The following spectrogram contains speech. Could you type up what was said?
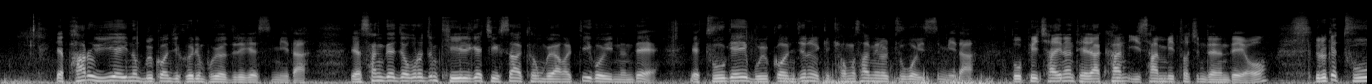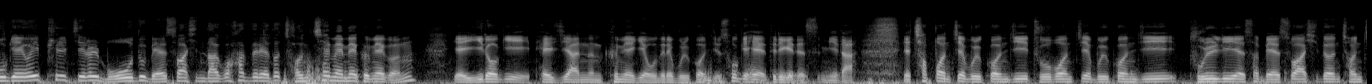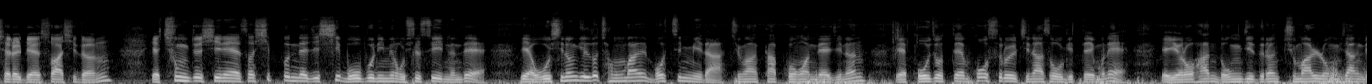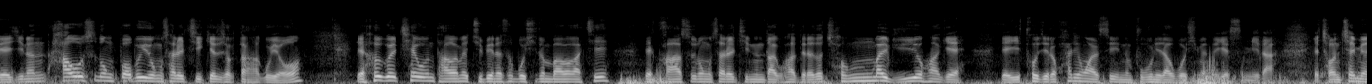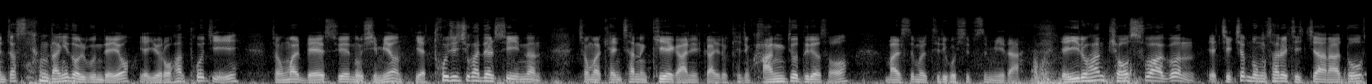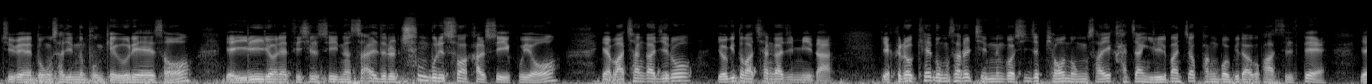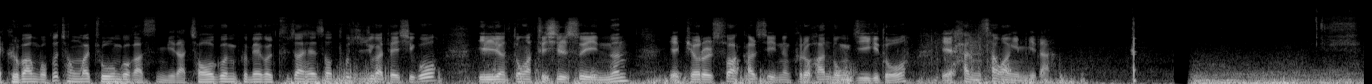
예, 바로 위에 있는 물건지 그림 보여드리겠습니다. 예, 상대적으로 좀 길게 직사각형 모양을 띠고 있는데 예, 두 개의 물건지는 이렇게 경사면을 두고 있습니다. 높이 차이는 대략 한 2, 3m쯤 되는데요. 이렇게 두 개의 필지를 모두 매수하신다고 하더라도 전체 매매 금액은 예, 1억이 되지 않는 금액의 오늘의 물건지 소개해 드리게 됐습니다. 예, 첫 번째 물건지, 두 번째 물건지 분리해서 매수하시든 전체를 매수하시든 예, 충주 시내에서 10분 내지 15분이면 오실 수 있는데 예, 오시는 길도 정말 멋집니다. 중앙탑 공원 내지는 예, 보조댐 호수를 지나서 오기 때문에 예, 이러한 농지들은 주말 농장 내지는 하우스 농법의 농사를 짓기에도 적당하고요. 예, 흙을 채운 다음에 주변에서 보시는 바와 같이 예, 과수 농사를 짓는다고 하더라도 정말 유용하게 예, 이 토지를 활용할 수 있는 부분이라고 보시면 되겠습니다. 예, 전체 면적 상당히 넓은데요. 예, 이러한 토지 정말 매수해 놓으시면 예, 토지주가 될 수 있는 정말 괜찮은 기회가 아닐까 이렇게 좀 강조드려서 말씀을 드리고 싶습니다. 예, 이러한 벼 수확은 예, 직접 농사를 짓지 않아도 주변에 농사 짓는 분께 의뢰해서 예, 1년에 드실 수 있는 쌀들을 충분히 수확할 수 있고요. 예, 마찬가지로 여기도 마찬가지입니다. 예, 그렇게 농사를 짓는 것이 이제 벼 농사의 가장 일반적 방법이라고 봤을 때, 예, 그 방법도 정말 좋은 것 같습니다. 적은 금액을 투자해서 토지주가 되시고, 1년 동안 드실 수 있는, 예, 벼를 수확할 수 있는 그러한 농지이기도, 예, 한 상황입니다.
